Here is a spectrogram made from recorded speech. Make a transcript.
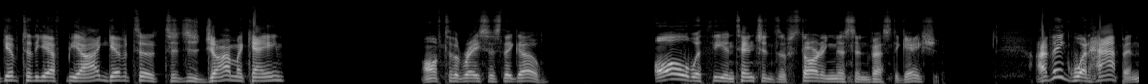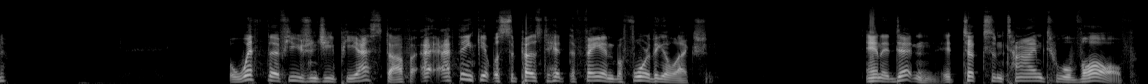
give to the FBI, give it to, to, to John McCain. Off to the races they go. All with the intentions of starting this investigation. I think what happened with the Fusion GPS stuff, I, I think it was supposed to hit the fan before the election. And it didn't. It took some time to evolve.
